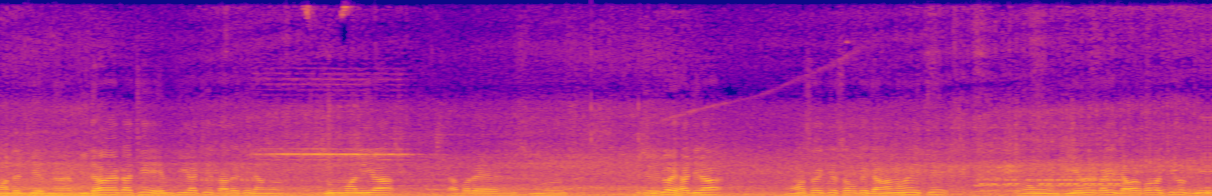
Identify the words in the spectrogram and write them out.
আমাদের যে বিধায়ক আছে, এমপি আছে, তাদেরকে জানো জুন মালিয়া তারপরে সুজয় হাজরা, মহাশয়কে সবকে জানানো হয়েছে, এবং ডিএমের কাছে যাওয়ার কথা ছিল গিয়ে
